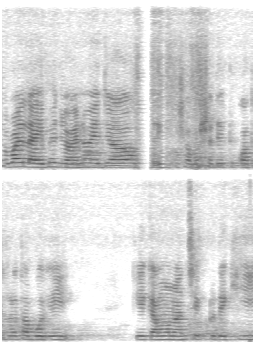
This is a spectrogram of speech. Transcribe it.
সবাই লাইভে জয়েন হয়ে যাও। দেখি সবার সাথে একটু কথা টথা বলি। কে কেমন আছে একটু দেখি।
